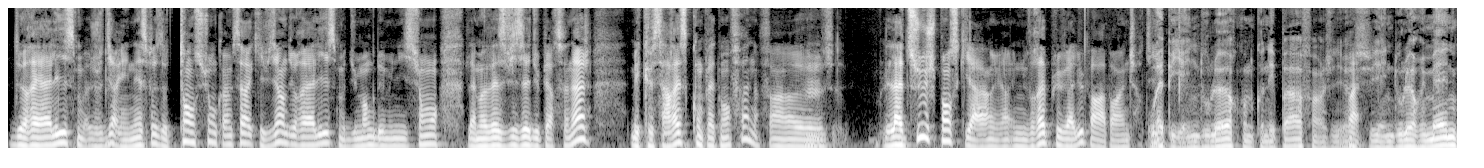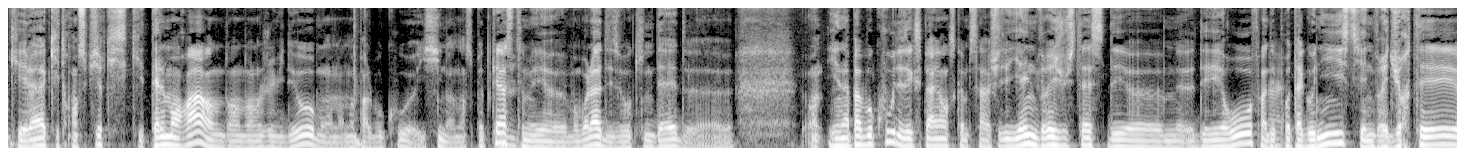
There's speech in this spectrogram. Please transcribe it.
de réalisme. Je veux dire, il y a une espèce de tension comme ça qui vient du réalisme, du manque de munitions, de la mauvaise visée du personnage, mais que ça reste complètement fun. Enfin, euh, mm là-dessus, je pense qu'il y a une vraie plus-value par rapport à Uncharted. Ouais, puis il y a une douleur qu'on ne connaît pas. Enfin, je il y a une douleur humaine qui est là, qui transpire, qui, qui est tellement rare dans, dans, le jeu vidéo. Bon, on en parle beaucoup euh, ici dans, dans, ce podcast, mm. mais euh, bon voilà, des Walking Dead. Euh, il y en a pas beaucoup des expériences comme ça. Je il y a une vraie justesse des, des héros, enfin des protagonistes. Il y a une vraie dureté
